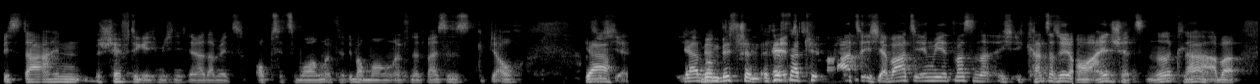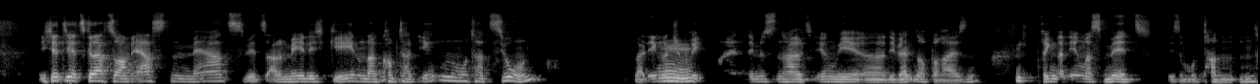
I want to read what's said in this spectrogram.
bis dahin beschäftige ich mich nicht mehr damit, ob es jetzt morgen öffnet, übermorgen öffnet. Weißt du, es gibt ja auch. Ja. ich, ich Ja, so ein bisschen. Es ist selbst, ich, natürlich, erwarte, ich erwarte irgendwie etwas. na, Ich, ich kann es natürlich auch einschätzen, ne? klar, aber ich hätte jetzt gedacht, so am 1. März wird es allmählich gehen und dann kommt halt irgendeine Mutation, weil irgendwelche Mhm. Die müssen halt irgendwie äh, die Welt noch bereisen, bringen dann irgendwas mit, diese Mutanten.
